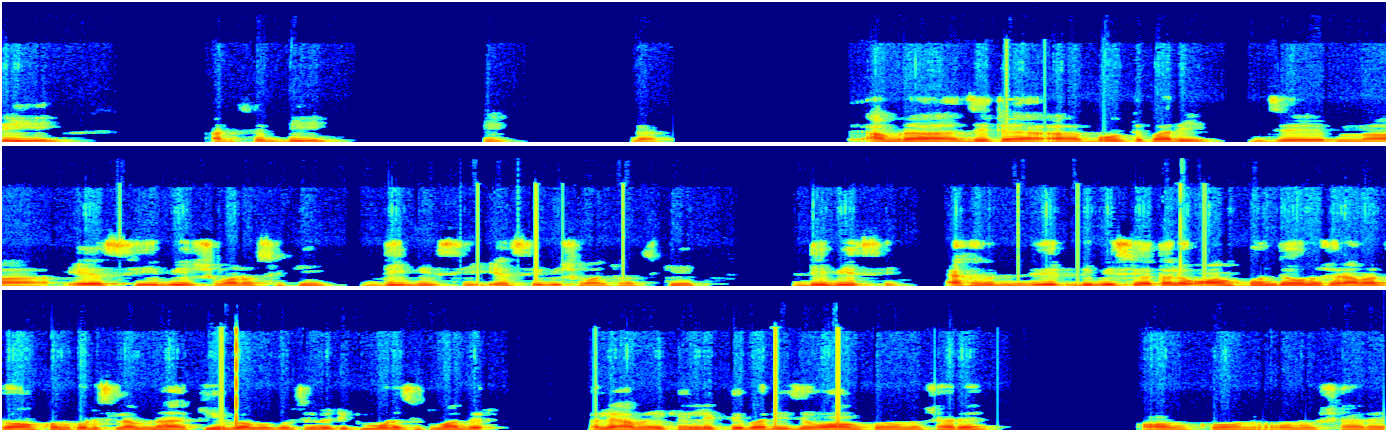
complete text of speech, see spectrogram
ডি, আর হচ্ছে বি সি আমরা যেটা বলতে পারি যে এসিবি সমান হচ্ছে কি? ডিবিসি এসিবি সমান সমান হচ্ছে কি? ডিবিসি এখন যদি ডিবিসি হয়, তাহলে অঙ্কন যে অনুসারে, আমরা তো অঙ্কন করেছিলাম না কি অঙ্কন করেছিলাম, এটা কি মনে আছে তোমাদের? তাহলে আমরা এখানে লিখতে পারি যে অঙ্কন অনুসারে অঙ্কন অনুসারে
